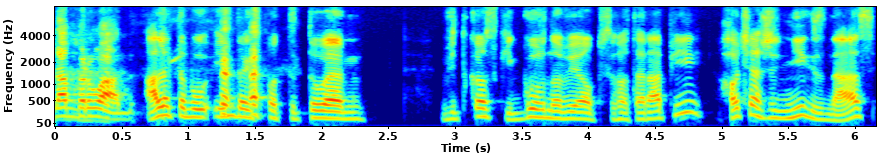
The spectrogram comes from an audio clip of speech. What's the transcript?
number one. Ale to był indeks pod tytułem Witkowski gówno wie o psychoterapii, chociaż nikt z nas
